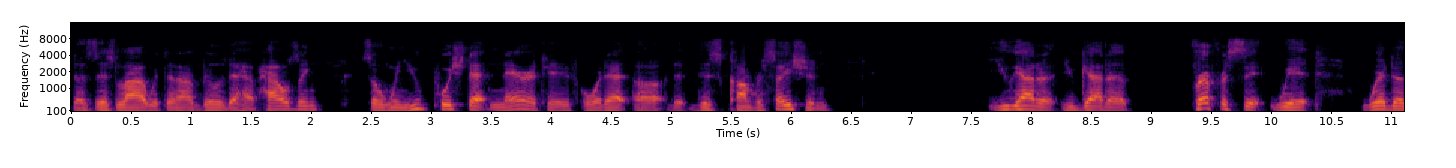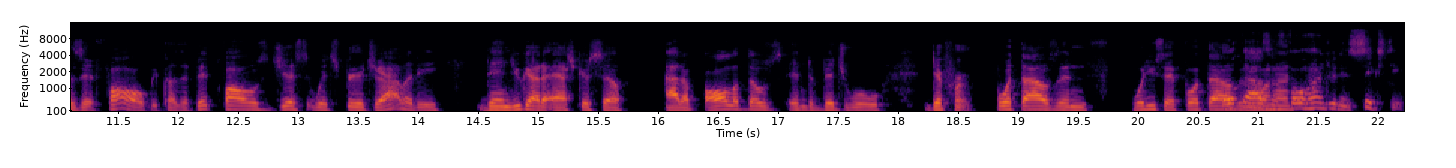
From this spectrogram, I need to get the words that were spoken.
Does this lie within our ability to have housing? So when you push that narrative or that uh, th- this conversation, you gotta you gotta preface it with where does it fall? Because if it falls just with spirituality, then you got to ask yourself, out of all of those individual different 4,000, what do you say, 4,460.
